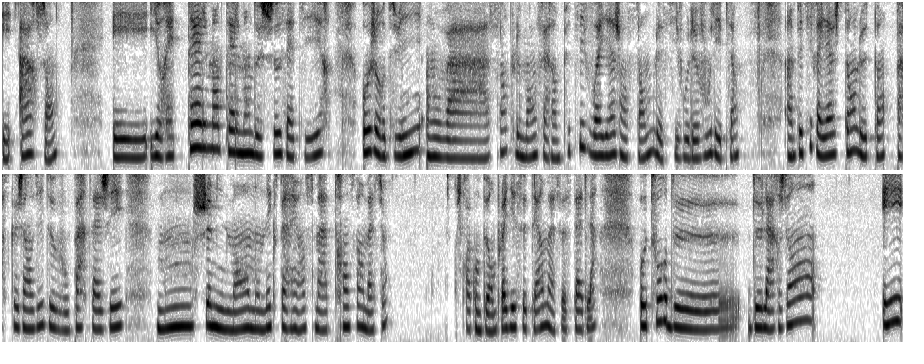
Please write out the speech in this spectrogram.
et argent. Et il y aurait tellement, tellement de choses à dire. Aujourd'hui, on va simplement faire un petit voyage ensemble, si vous le voulez bien un petit voyage dans le temps parce que j'ai envie de vous partager mon cheminement, mon expérience, ma transformation. Je crois qu'on peut employer ce terme à ce stade-là autour de, de l'argent et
